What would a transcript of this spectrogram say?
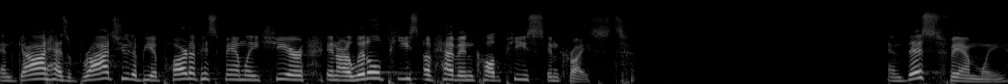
And God has brought you to be a part of His family here in our little piece of heaven called peace in Christ. And this family,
